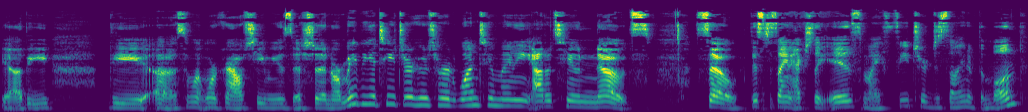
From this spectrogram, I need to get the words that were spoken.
yeah, the the uh, somewhat more grouchy musician or maybe a teacher who's heard one too many out of tune notes. So this design actually is my featured design of the month.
